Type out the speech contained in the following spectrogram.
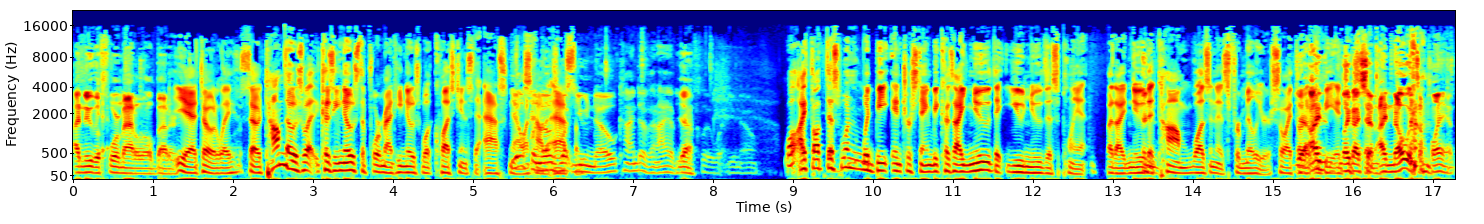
I knew the format a little better. Yeah, totally. So Tom knows what because he knows the format. He knows what questions to ask He now and how knows to what ask them. you know, kind of, and I have Yeah. no clue what you know. Well, I thought this one would be interesting because I knew that you knew this plant, but I knew that Tom wasn't as familiar. So I thought Yeah, it I, would be interesting. like I said, I know it's a plant,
